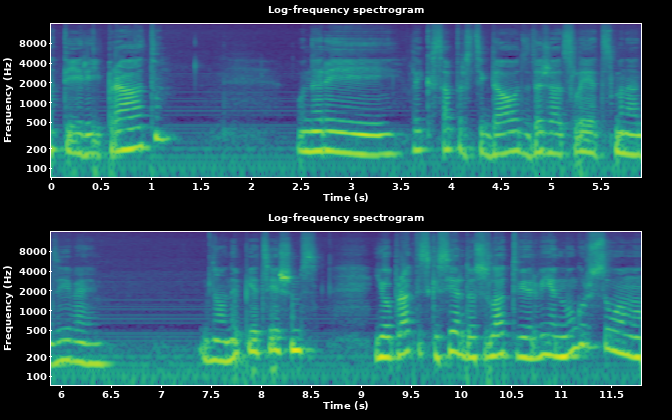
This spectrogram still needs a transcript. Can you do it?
attīrīja prātu un arī lika saprast, cik daudz dažādas lietas manā dzīvē nav nepieciešams. Jo praktiski es ierados uz Latviju ar vienu mugursomu,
